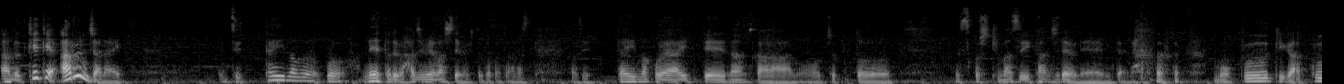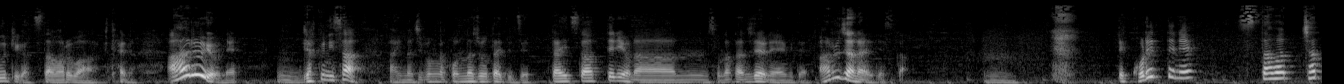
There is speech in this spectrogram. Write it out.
あの、経験あるんじゃない？絶対今こうね、例えば初めましての人とかと話す。絶対今これ相手なんか、あの、ちょっと、少し気まずい感じだよね、みたいな。もう空気が、空気が伝わるわ、みたいな。あるよね。うん、逆にさ、あ、今自分がこんな状態って絶対伝わってるよな、うん、そんな感じだよね、みたいな。あるじゃないですか。うん。で、これってね、伝わっちゃっ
